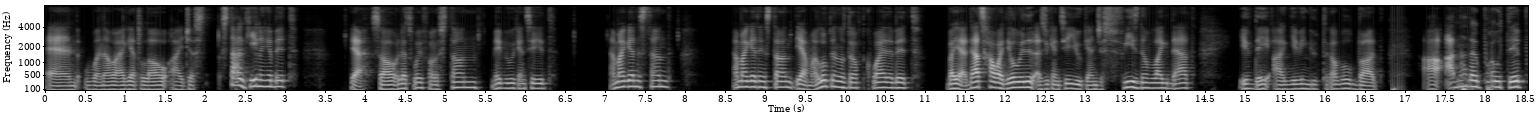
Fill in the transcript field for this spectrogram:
And whenever I get low, I just start healing a bit. Yeah, so let's wait for a stun. Maybe we can see it. Am I getting stunned? Am I getting stunned? Yeah, my Lupinus dropped quite a bit. But yeah, that's how I deal with it. As you can see, you can just freeze them like that if they are giving you trouble. But uh, another pro tip,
